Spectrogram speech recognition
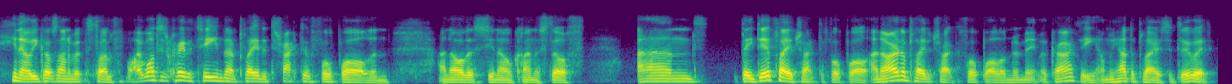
you know, he goes on about the style of football. I wanted to create a team that played attractive football and and all this, you know, kind of stuff. And they did play attractive football, and Ireland played attractive football under Mick McCarthy, and we had the players to do it.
